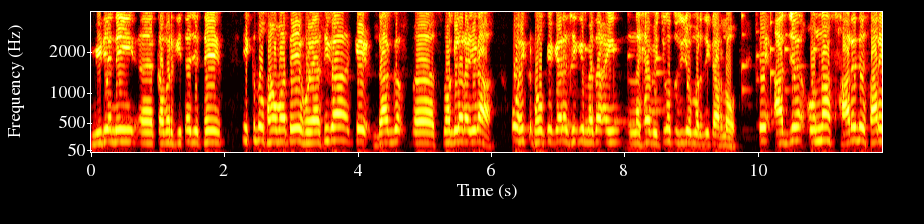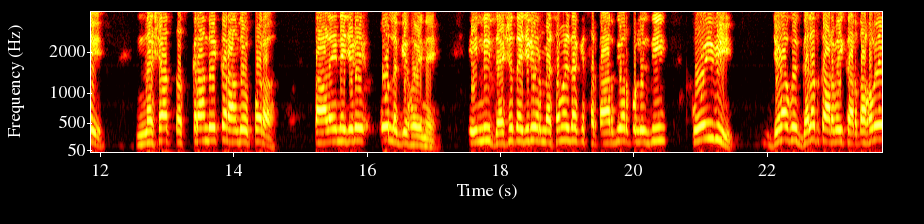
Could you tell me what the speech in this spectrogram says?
ਮੀਡੀਆ ਨਹੀਂ ਕਵਰ ਕੀਤਾ ਜਿੱਥੇ ਇੱਕ ਦੋ ਥਾਵਾਂ ਤੇ ਹੋਇਆ ਸੀਗਾ ਕਿ ਡਰੱਗ ਸਮਗਲਰ ਹੈ ਜਿਹੜਾ, ਉਹ ਇੱਕ ਠੋਕ ਕੇ ਕਹਿ ਰਿਹਾ ਸੀ ਕਿ ਮੈਂ ਤਾਂ ਐਂ ਨਸ਼ਾ ਵੇਚੂਗਾ, ਤੁਸੀਂ ਜੋ ਮਰਜ਼ੀ ਕਰ ਲਓ। ਤੇ ਅੱਜ ਉਹਨਾਂ ਸਾਰੇ ਦੇ ਸਾਰੇ ਨਸ਼ਾ ਤਸਕਰਾਂ ਦੇ ਘਰਾਂ ਦੇ ਉੱਪਰ ਤਾਲੇ ਨੇ ਜਿਹੜੇ ਉਹ ਲੱਗੇ ਹੋਏ ਨੇ। ਇੰਨੀ ਦਹਿਸ਼ਤ ਹੈ ਜਿਹੜੀ ਔਰ ਮੈਂ ਸਮਝਦਾ ਕਿ ਸਰਕਾਰ ਦੀ ਔਰ ਪੁਲਿਸ ਦੀ ਕੋਈ ਵੀ ਜਿਹੜਾ ਕੋਈ ਗਲਤ ਕਾਰਵਾਈ ਕਰਦਾ ਹੋਵੇ,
